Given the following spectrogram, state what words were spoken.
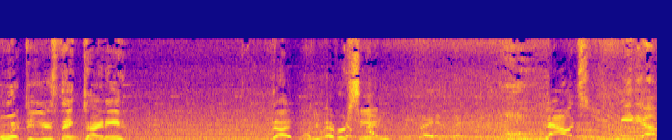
What do you think, Tiny? That have you ever seen Loud, medium,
